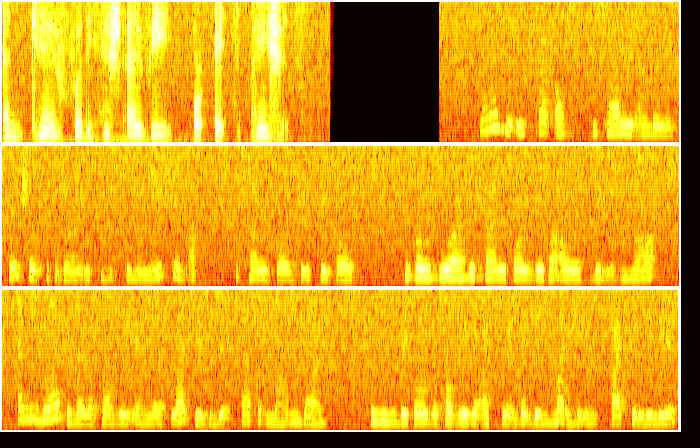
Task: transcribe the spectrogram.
and care for the HIV or AIDS patients. One of the effects of HIV under the social category is the discrimination of HIV positive people. People who are HIV positive are always being ignored and neglected by the public and less likely to be accepted among them. This is because the public are afraid that they might be infected with the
